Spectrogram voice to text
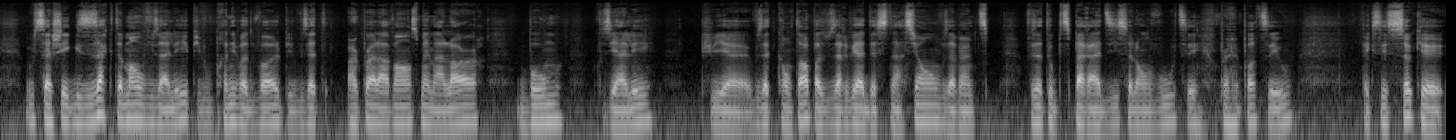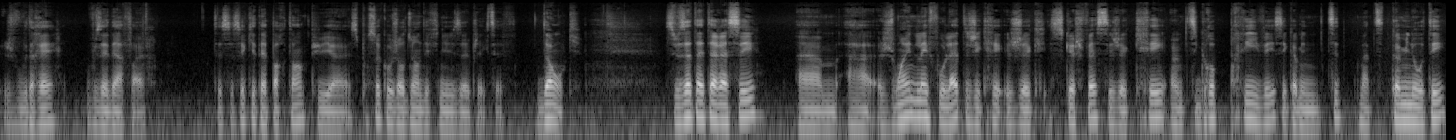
vous sachiez exactement où vous allez puis vous prenez votre vol puis vous êtes un peu à l'avance, même à l'heure. Boum, vous y allez. Puis euh, vous êtes content parce que vous arrivez à destination, vous avez un petit vous êtes au petit paradis selon vous, tu sais, peu importe c'est où. Fait que c'est ça que je voudrais vous aider à faire. C'est ça qui est important, puis euh, c'est pour ça qu'aujourd'hui on définit les objectifs. Donc, si vous êtes intéressé, euh, à joindre l'infolette. ce que je fais, c'est je crée un petit groupe privé. C'est comme une petite, ma petite communauté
